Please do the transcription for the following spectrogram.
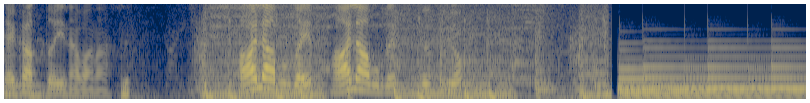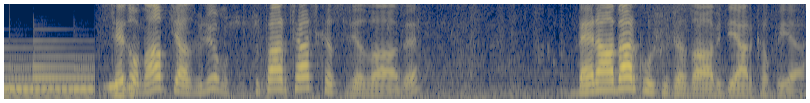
Tek attı yine bana. Hala buradayım. Hala buradayım. Sıkıntı yok. Sedo ne yapacağız biliyor musun? Süper charge kasacağız abi. Beraber koşacağız abi diğer kapıya.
